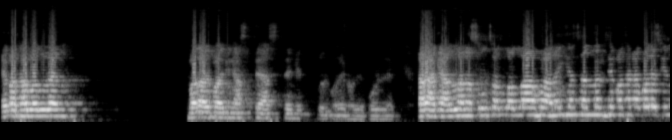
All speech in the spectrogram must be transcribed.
কথা বললেন। বলার পর তিনি আস্তে আস্তে মৃত্যুর ঘরে ঘরে পড়লেন। তার আগে আল্লাহ রাসূল সাল্লাল্লাহু আলাইহি ওয়াসাল্লাম যে কথাটা বলেছিল,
